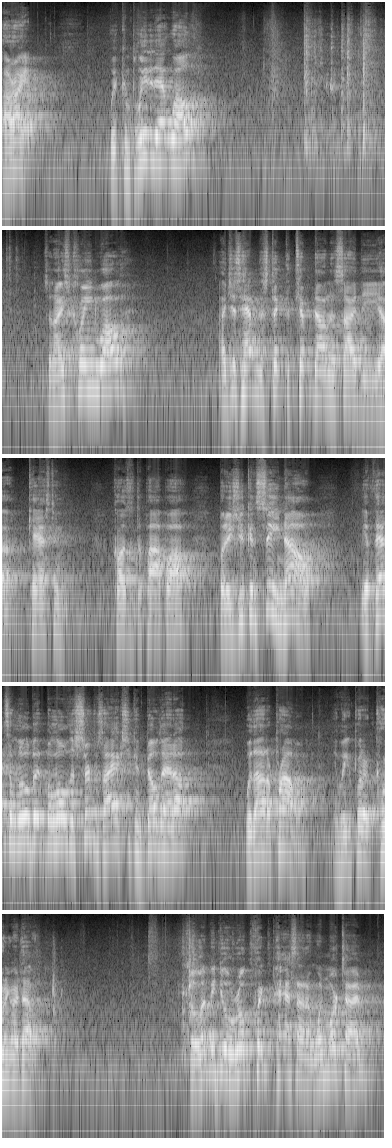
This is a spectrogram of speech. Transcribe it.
All right, we've completed that weld. It's a nice clean weld. I just happened to stick the tip down inside the uh, casting, cause it to pop off. But as you can see now, if that's a little bit below the surface, I actually can build that up without a problem. And we can put a coating right down. So let me do a real quick pass on it one more time.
